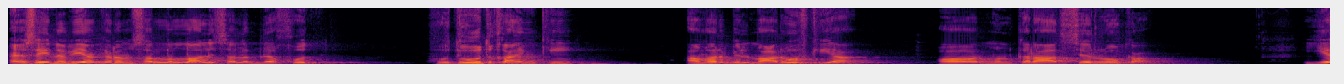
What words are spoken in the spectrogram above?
ایسے ہی نبی کرم صلی اللہ علیہ وسلم نے خود حدود قائم کی، امر بالمعروف کیا اور منقرات سے روکا۔ یہ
